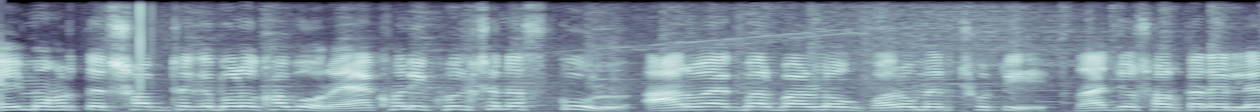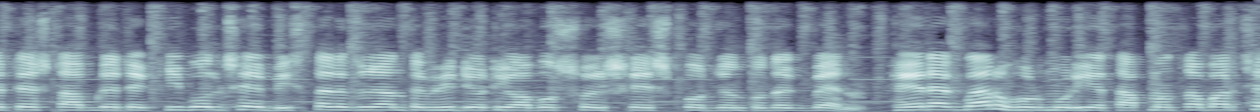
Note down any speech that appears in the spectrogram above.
এই মুহূর্তের সব থেকে বড় খবর, এখনই খুলছে না স্কুল। আরও একবার বাড়ল গরমের ছুটি। রাজ্য সরকারের লেটেস্ট আপডেটে কি বলছে, বিস্তারিত জানতে ভিডিওটি অবশ্যই শেষ পর্যন্ত দেখবেন। ফের একবার হুড়মুড়িয়ে তাপমাত্রা বাড়ছে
